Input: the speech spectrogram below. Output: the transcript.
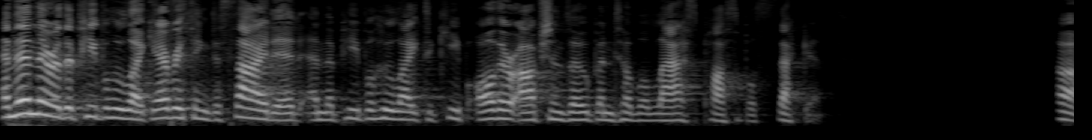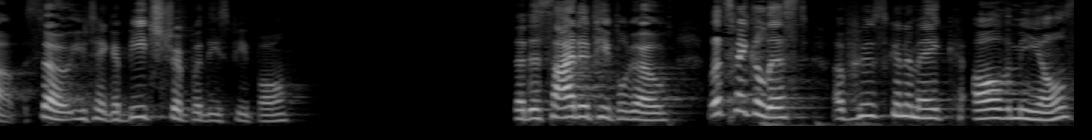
And then there are the people who like everything decided and the people who like to keep all their options open until the last possible second. Uh, so you take a beach trip with these people. The decided people go, let's make a list of who's going to make all the meals,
